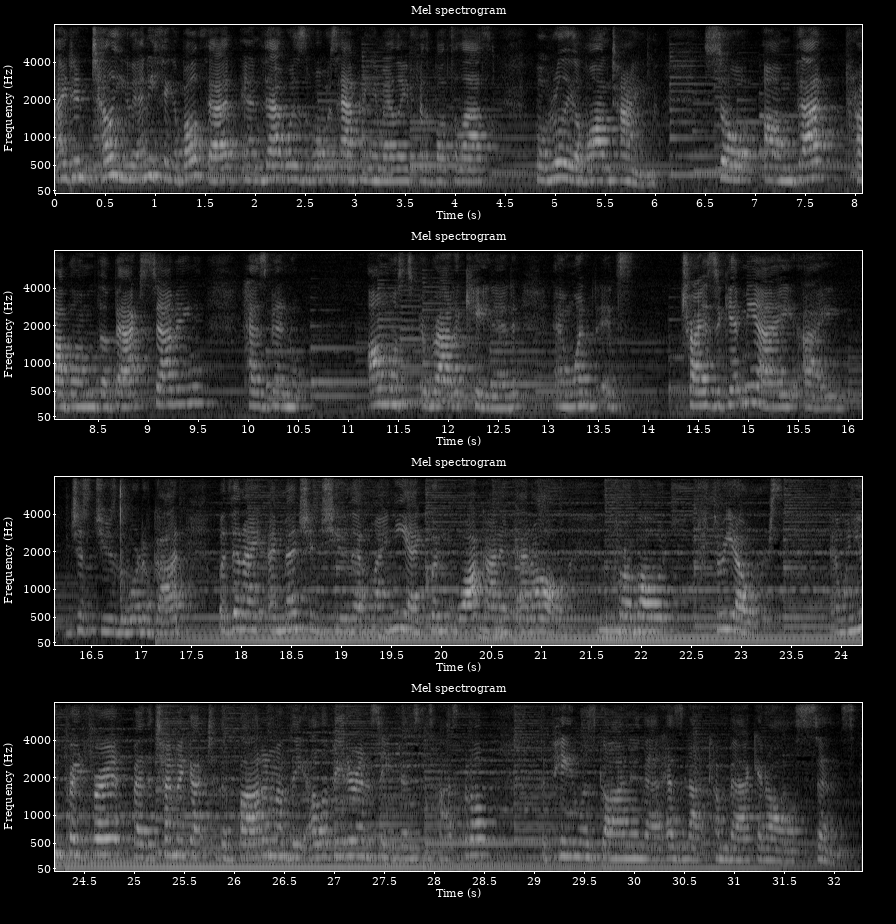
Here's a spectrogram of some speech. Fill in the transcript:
I didn't tell you anything about that, and that was what was happening in my life for about the last, well, really a long time. So um, that problem, the backstabbing, has been almost eradicated. And when it tries to get me, I, I just use the word of God. But then I, I mentioned to you that my knee, I couldn't walk on it at all for mm. about three hours. And when you prayed for it, by the time I got to the bottom of the elevator in St. Vincent's Hospital, the pain was gone and that has not come back at all since.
